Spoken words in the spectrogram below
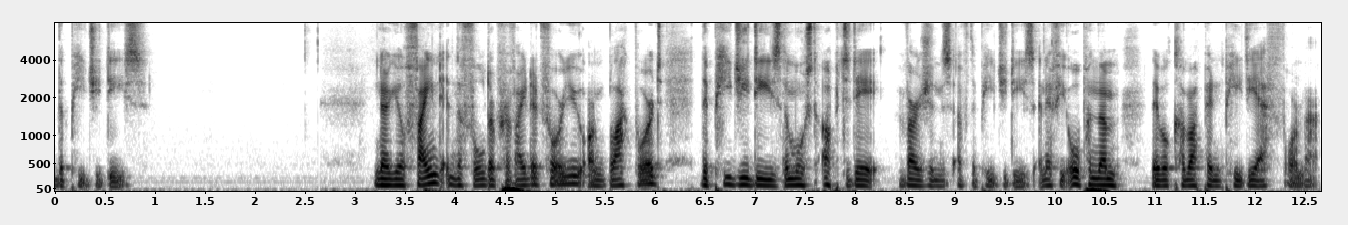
the PGDs. Now you'll find in the folder provided for you on Blackboard the PGDs, the most up to date versions of the PGDs, and if you open them, they will come up in PDF format.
